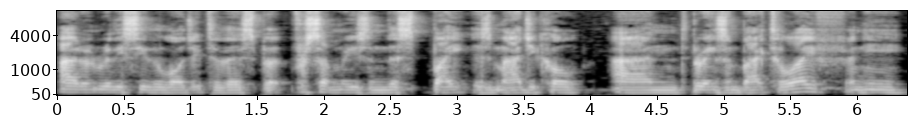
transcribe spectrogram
I don't really see the logic to this, but for some reason, this bite is magical and brings him back to life. And he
